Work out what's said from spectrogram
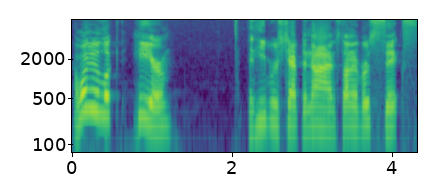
I want you to look here at Hebrews chapter 9, starting at verse 6.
